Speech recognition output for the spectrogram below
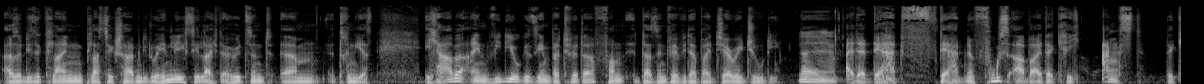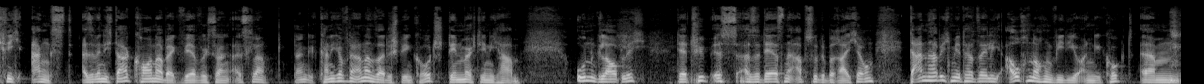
also diese kleinen Plastikscheiben, die du hinlegst, die leicht erhöht sind, ähm, trainierst. Ich habe ein Video gesehen bei Twitter von, da sind wir wieder bei Jerry Judy. Ja, ja, ja. Alter, der hat, der hat eine Fußarbeit, der kriegt Angst. Der kriegt Angst. Also wenn ich da Cornerback wäre, würde ich sagen, alles klar, danke. Kann ich auf der anderen Seite spielen, Coach? Den möchte ich nicht haben. Unglaublich. Der Typ ist, also der ist eine absolute Bereicherung. Dann habe ich mir tatsächlich auch noch ein Video angeguckt ähm,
